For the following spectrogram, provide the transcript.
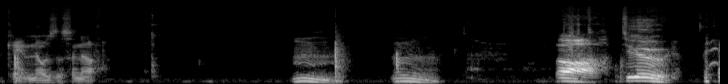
I can't nose this enough. Mm. Mm. Oh, dude.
